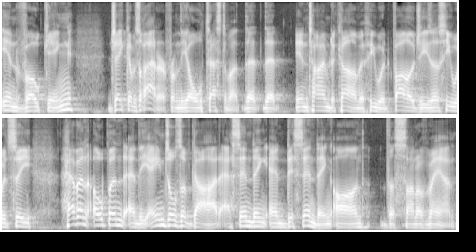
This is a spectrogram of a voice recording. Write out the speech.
invoking Jacob's ladder from the Old Testament, that, that in time to come, if he would follow Jesus, he would see heaven opened and the angels of God ascending and descending on the Son of Man.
